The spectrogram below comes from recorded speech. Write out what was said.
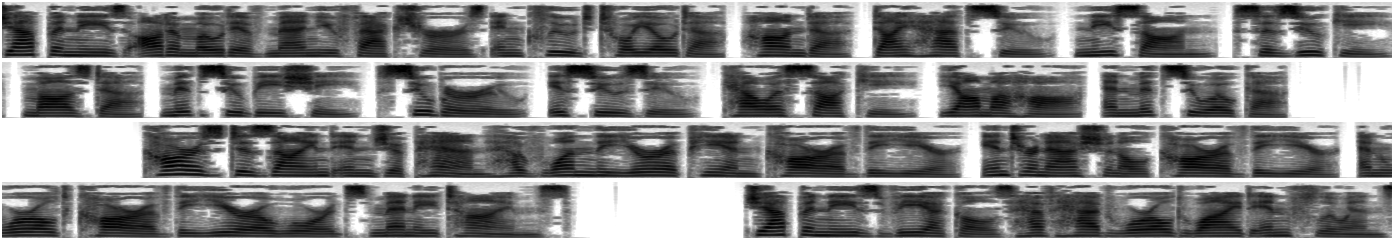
Japanese automotive manufacturers include Toyota, Honda, Daihatsu, Nissan, Suzuki, Mazda, Mitsubishi, Subaru, Isuzu, Kawasaki, Yamaha, and Mitsuoka. Cars designed in Japan have won the European Car of the Year, International Car of the Year, and World Car of the Year awards many times. Japanese vehicles have had worldwide influence,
